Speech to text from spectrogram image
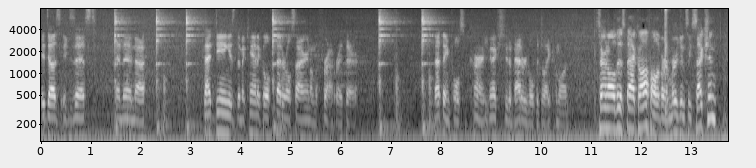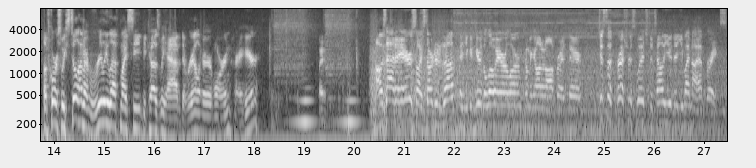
it does exist. And then uh, that ding is the mechanical federal siren on the front right there. That thing pulls some current. You can actually see the battery voltage light come on. Turn all this back off, all of our emergency section. Of course, we still haven't really left my seat because we have the rail air horn right here. Wait. I was out of air, so I started it up, and you can hear the low air alarm coming on and off right there. Just a pressure switch to tell you that you might not have brakes,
